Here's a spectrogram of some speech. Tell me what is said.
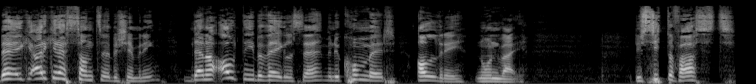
Det er, ikke, er ikke det sant med bekymring? Den er alltid i bevegelse, men du kommer aldri noen vei. Du sitter fast,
